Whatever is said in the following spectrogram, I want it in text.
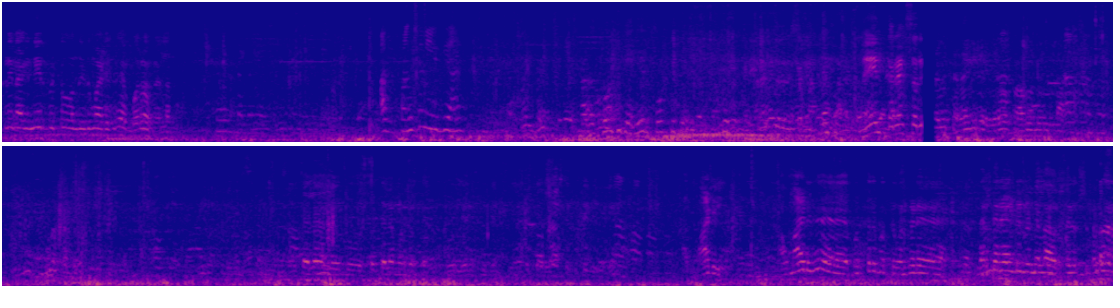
ಕ್ಲೀನಾಗಿ ನೀರು ಬಿಟ್ಟು ಒಂದು ಇದು ಮಾಡಿದರೆ ಬರೋರು ಎಲ್ಲನೂ ಅದು ಫಂಕ್ಷನ್ ಇದೆಯಾ? ಮೇನ್ ಕರೆಂಟ್ ಸರಿ ಚೆನ್ನಾಗಿದೆ ಏನೋ ಪ್ರಾಬ್ಲಮ್ ಇಲ್ಲ ಶೌಚಾಲಯ ನೀವು ಶೌಚಾಲಯ ಮಾಡಬೇಕು ಅದು ಮಾಡಿಲ್ಲ. ಅವು ಮಾಡಿದ್ರೆ ಬರ್ತಾರೆ ಮತ್ತೆ ಹೊರಗಡೆ ತರಕಾರಿ ಅಂಗಡಿಗಳನ್ನೆಲ್ಲ ಶುಕ್ರವಾರ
